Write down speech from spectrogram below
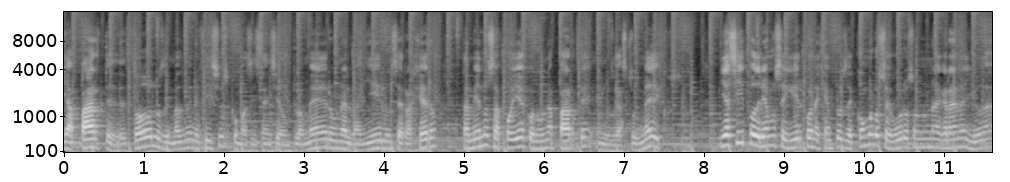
Y aparte de todos los demás beneficios como asistencia de un plomero, un albañil, un cerrajero, también nos apoya con una parte en los gastos médicos. Y así podríamos seguir con ejemplos de cómo los seguros son una gran ayuda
